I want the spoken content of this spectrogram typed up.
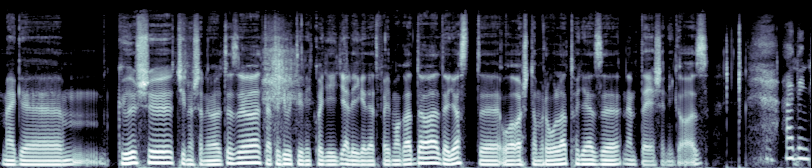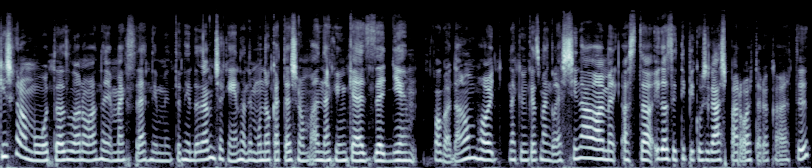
meg külső, csinosan öltözöl, tehát hogy úgy tűnik, hogy így elégedett vagy magaddal, de hogy azt olvastam rólad, hogy ez nem teljesen igaz. Hát én kiskorom óta az orromat nagyon meg szeretném műteni, de nem csak én, hanem unokatásommal nekünk ez egy ilyen fogadalom, hogy nekünk ez meg lesz csinálva, mert azt a igazi tipikus Gáspár örököltük,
